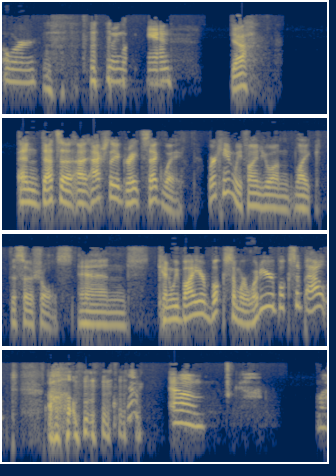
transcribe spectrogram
or doing what we can. Yeah. And that's a, a actually a great segue. Where can we find you on like the socials? And can we buy your book somewhere? What are your books about? Um, Um,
